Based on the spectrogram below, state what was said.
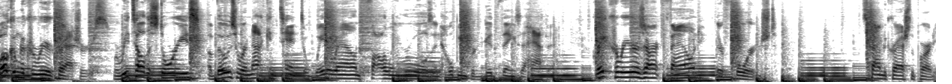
Welcome to Career Crashers, where we tell the stories of those who are not content to wait around following rules and hoping for good things to happen. Great careers aren't found, they're forged. It's time to crash the party.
